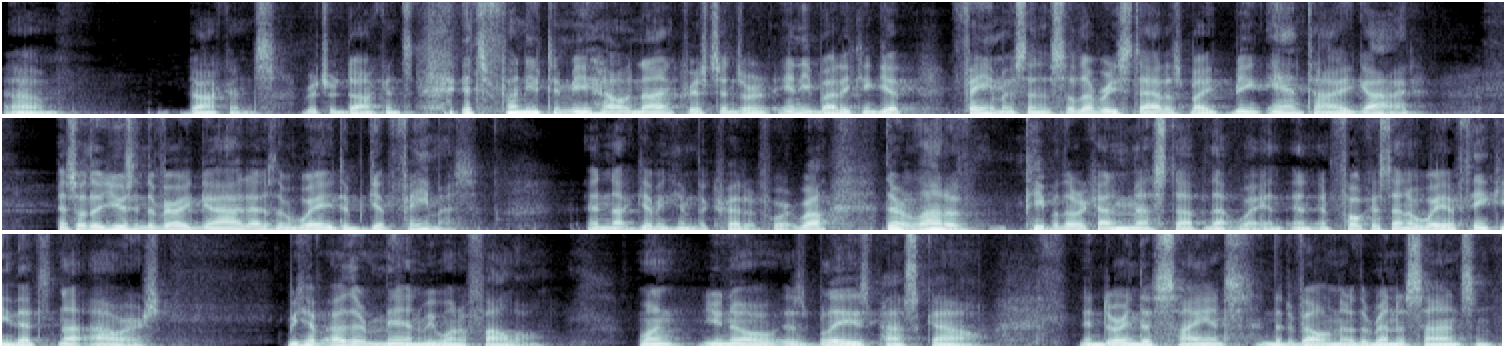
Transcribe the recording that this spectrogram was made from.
Um, Dawkins, Richard Dawkins. It's funny to me how non Christians or anybody can get famous and a celebrity status by being anti God. And so they're using the very God as a way to get famous and not giving him the credit for it. Well, there are a lot of people that are kind of messed up that way and, and, and focused on a way of thinking that's not ours. We have other men we want to follow. One you know is Blaise Pascal. And during the science and the development of the Renaissance, and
